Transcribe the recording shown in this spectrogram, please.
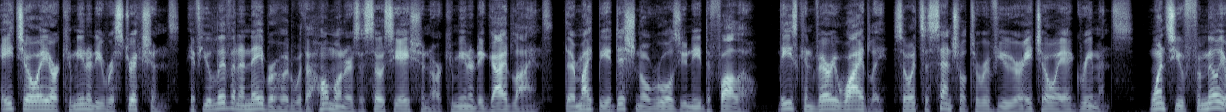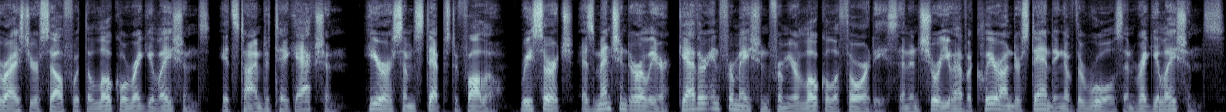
HOA or community restrictions. If you live in a neighborhood with a homeowners association or community guidelines, there might be additional rules you need to follow. These can vary widely, so it's essential to review your HOA agreements. Once you've familiarized yourself with the local regulations, it's time to take action. Here are some steps to follow. Research, as mentioned earlier, gather information from your local authorities and ensure you have a clear understanding of the rules and regulations.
